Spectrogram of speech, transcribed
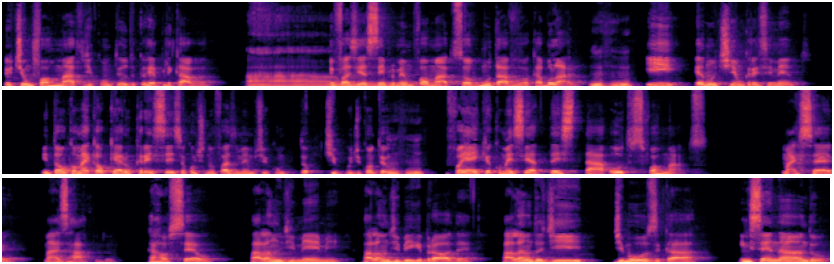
Eu tinha um formato de conteúdo que eu replicava. Ah. Eu fazia sempre o mesmo formato, só mudava o vocabulário. Uhum. E eu não tinha um crescimento. Então, como é que eu quero crescer se eu continuo fazendo o mesmo tipo de tipo de conteúdo? Uhum. Foi aí que eu comecei a testar outros formatos. Mais sério, mais rápido. Carrossel, falando de meme, falando de Big Brother, falando de, de música, encenando.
